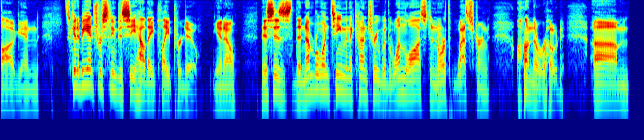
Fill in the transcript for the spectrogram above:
slog, and it's going to be interesting to see how they play Purdue. You know, this is the number one team in the country with one loss to Northwestern on the road. Um,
